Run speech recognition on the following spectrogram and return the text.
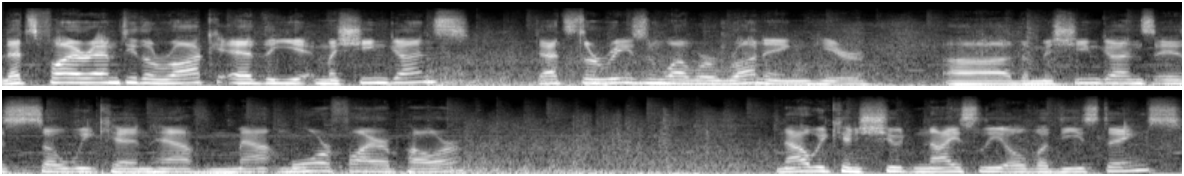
Let's fire empty the rock at the machine guns. That's the reason why we're running here. Uh, the machine guns is so we can have more firepower. Now we can shoot nicely over these things.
